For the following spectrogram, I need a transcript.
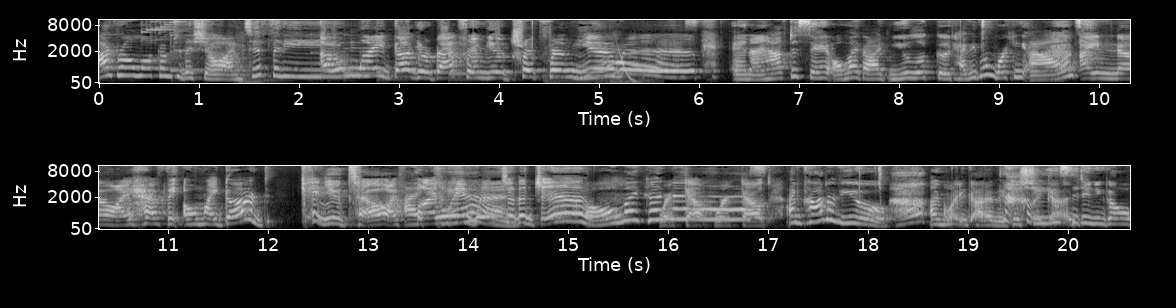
Hi everyone, welcome to the show. I'm Tiffany. Oh my god, you're back from your trip from Europe. Yes. And I have to say, oh my god, you look good. Have you been working out? I know, I have been. Oh my god. Can you tell? I I finally can. went to the gym. Oh my goodness. Workout, workout. I'm proud of you. Oh I'm Oh my really proud of you. Because Oh she used to didn't go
